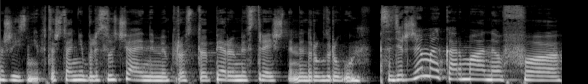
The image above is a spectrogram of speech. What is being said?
жизни, потому что они были случайными, просто первыми встречными друг другу. Содержимое карманов э,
